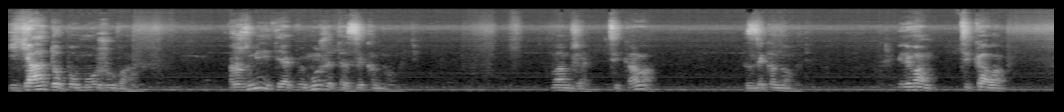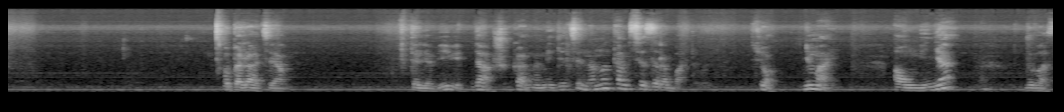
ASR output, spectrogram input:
я допоможу вам. Розумієте, як ви можете зекономити? Вам же цікаво зекономити? Или вам цікава операція в Тель-Авиві? Да, шикарна медицина, но там все зарабатывают. Все, немає. А у меня до вас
